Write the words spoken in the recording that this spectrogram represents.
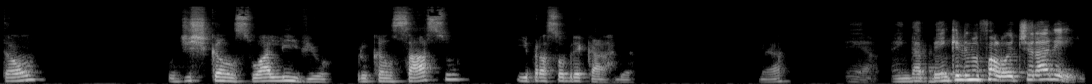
Então, o descanso, o alívio para o cansaço e para a sobrecarga. Né? É, ainda bem que ele não falou, eu tirarei.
